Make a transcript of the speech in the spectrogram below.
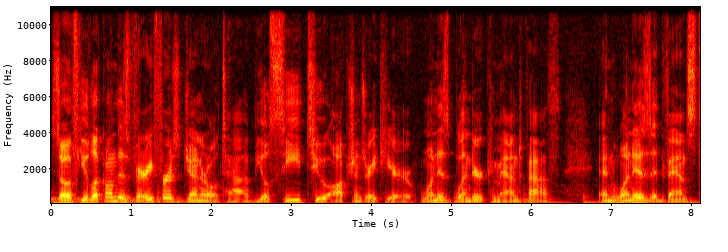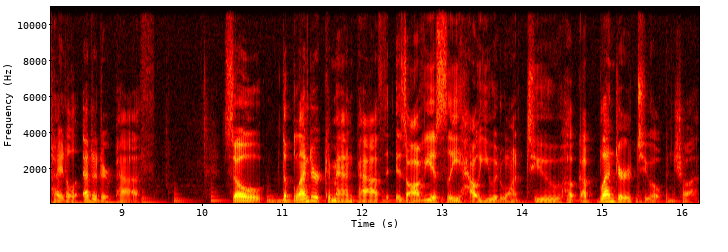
So if you look on this very first general tab, you'll see two options right here. One is Blender command path and one is advanced title editor path. So the Blender command path is obviously how you would want to hook up Blender to OpenShot.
